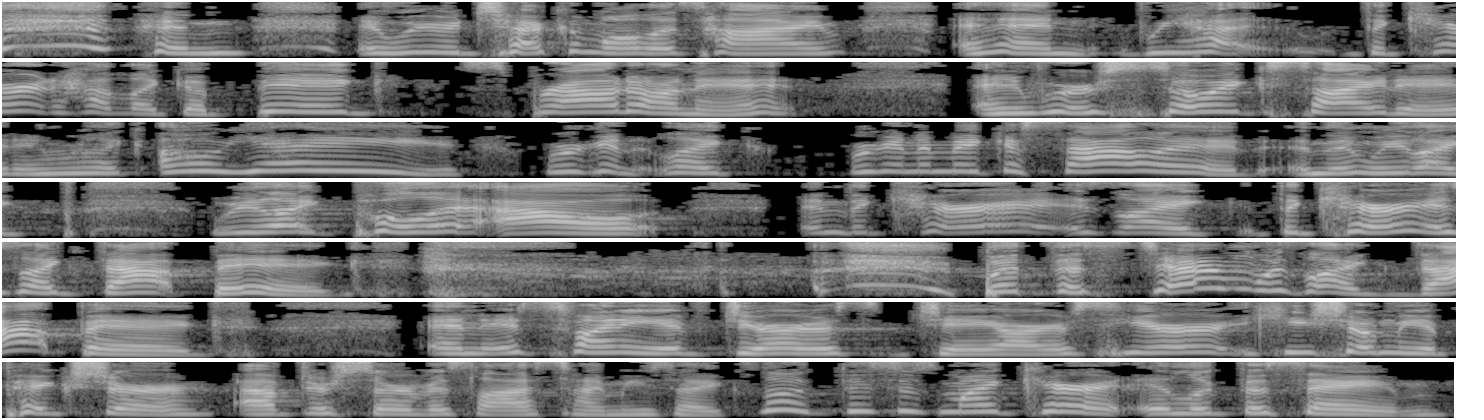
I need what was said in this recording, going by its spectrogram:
and and we would check them all the time. And then we had the carrot had like a big sprout on it, and we were so excited. And we're like, oh yay, we're gonna like we're gonna make a salad. And then we like we like pull it out, and the carrot is like the carrot is like that big. but the stem was like that big. And it's funny, if JR's, JR's here, he showed me a picture after service last time. He's like, look, this is my carrot. It looked the same.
